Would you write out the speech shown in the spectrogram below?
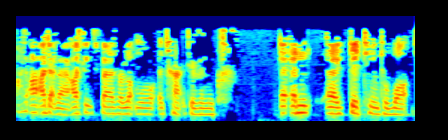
I, I don't know. I think Spurs are a lot more attractive and and a good team to watch.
